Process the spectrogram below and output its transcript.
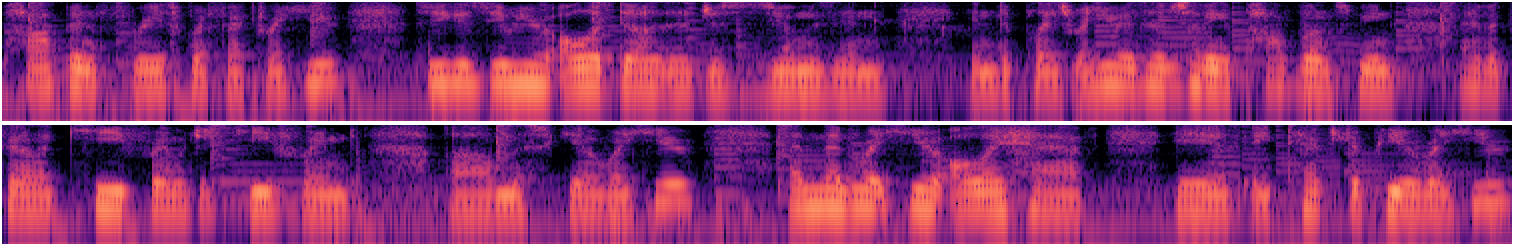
pop in freeze frame effect right here. So you can see here, all it does is it just zooms in into place right here. Instead of just having a pop on screen, I have a kind of like keyframe, which is keyframed um, the scale right here. And then right here, all I have is a text repeater right here,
